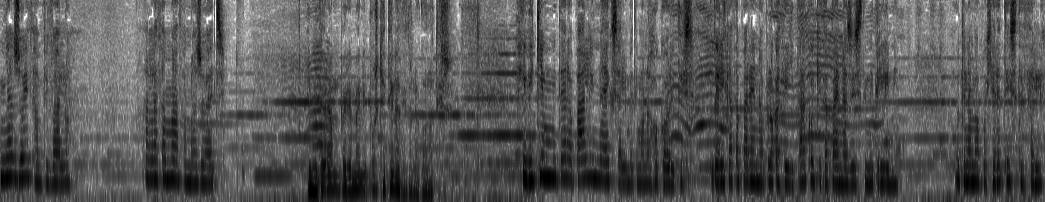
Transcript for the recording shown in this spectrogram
Μια ζωή θα αμφιβάλλω. Αλλά θα μάθω να ζω έτσι. Η μητέρα μου περιμένει πώς και τι να δει τον εγγονό της. Η δική μου μητέρα πάλι είναι έξαλλη με τη μοναχοκόρη της, που τελικά θα πάρει ένα απλό καθηγητάκο και θα πάει να ζήσει στη Μυτιλίνη. Ούτε να με αποχαιρετήσει δεν θέλει.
